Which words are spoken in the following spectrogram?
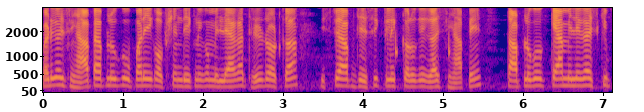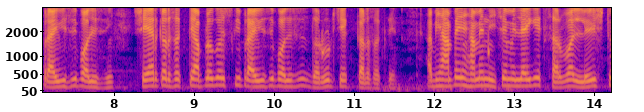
बट गाइस यहाँ पे आप लोगों को ऊपर एक ऑप्शन देखने को मिल जाएगा थ्री डॉट का। इस पर आप जैसे क्लिक करोगे गाइस यहाँ पे तो आप लोगों को क्या मिलेगा इसकी प्राइवेसी पॉलिसी शेयर कर सकते हैं आप लोगों इसकी प्राइवेसी पॉलिसी ज़रूर चेक कर सकते हैं। अब यहाँ पे हमें नीचे मिल जाएगी एक सर्वर लिस्ट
